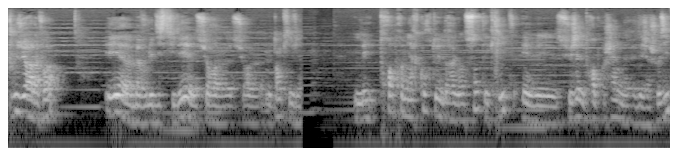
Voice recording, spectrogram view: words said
plusieurs à la fois, et bah, vous les distiller sur, sur le temps qui vient les trois premières courtes du dragon sont écrites et les sujets des trois prochaines déjà choisis.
